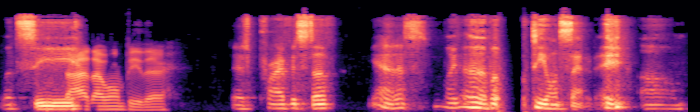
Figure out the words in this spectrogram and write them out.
Let's see. Sad I won't be there. There's private stuff. Yeah, that's like, uh, but see you on Saturday. Um,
